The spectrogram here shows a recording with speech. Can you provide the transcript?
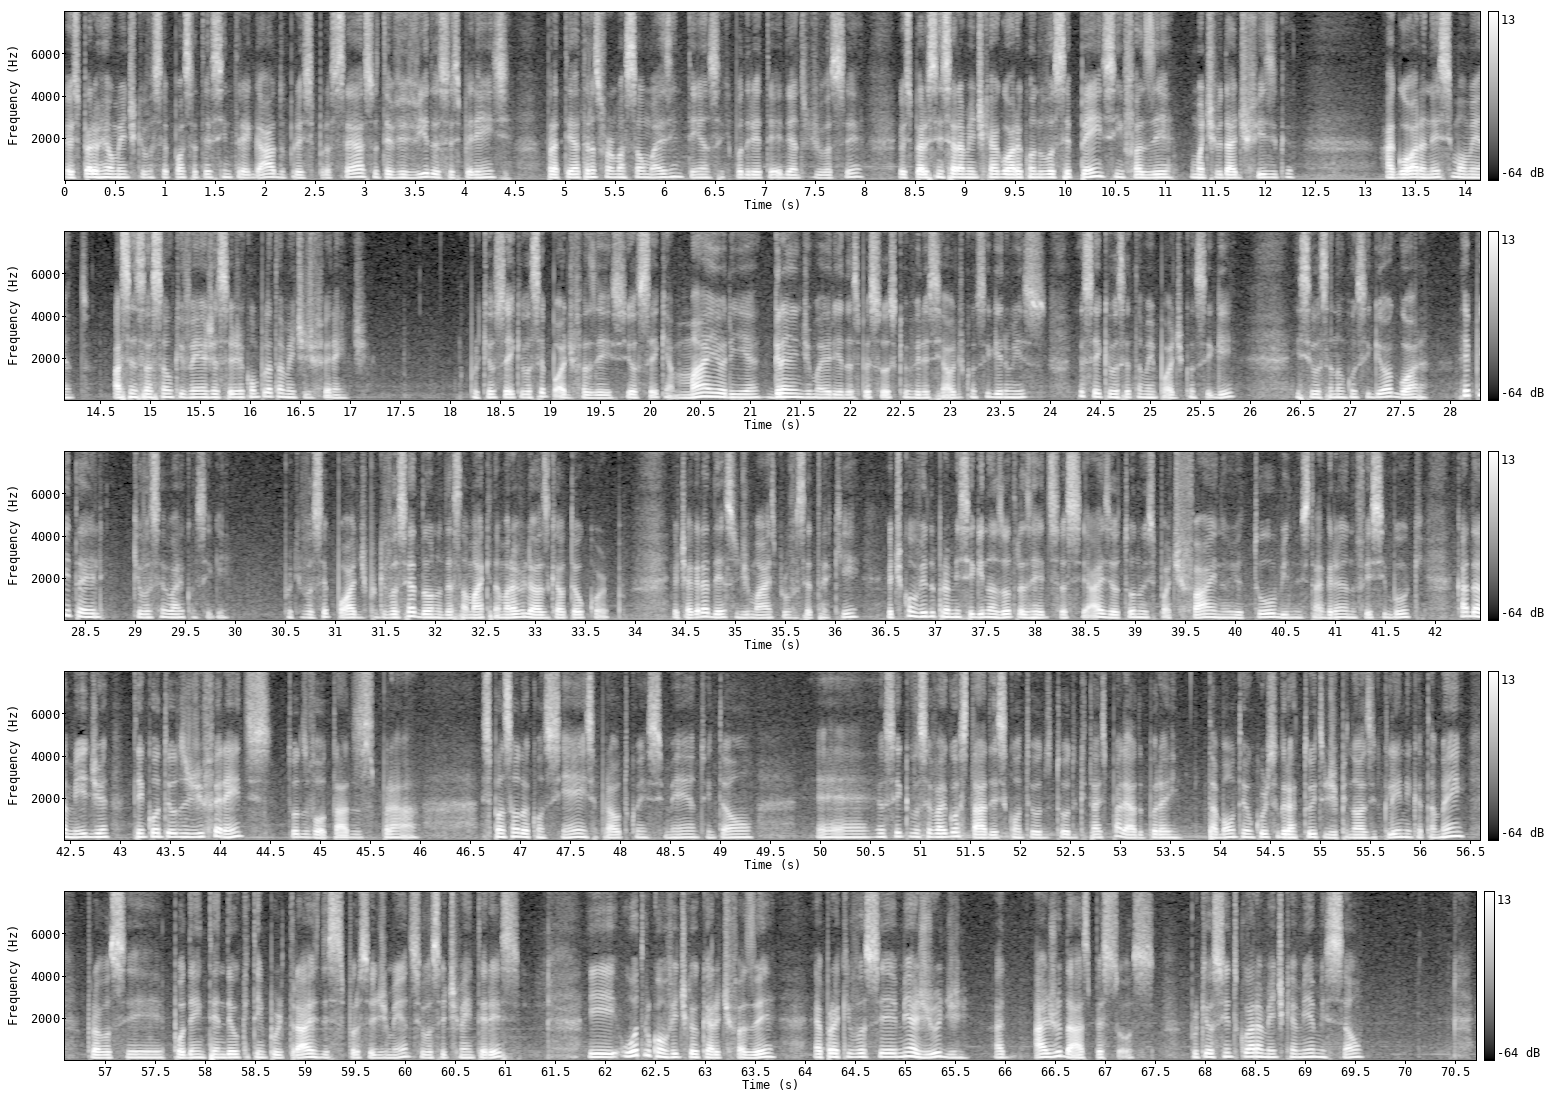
Eu espero realmente que você possa ter se entregado para esse processo, ter vivido essa experiência para ter a transformação mais intensa que poderia ter aí dentro de você. Eu espero sinceramente que agora, quando você pense em fazer uma atividade física, agora, nesse momento, a sensação que venha já seja completamente diferente. Porque eu sei que você pode fazer isso. E eu sei que a maioria, grande maioria das pessoas que ouviram esse áudio conseguiram isso. Eu sei que você também pode conseguir. E se você não conseguiu agora, repita ele, que você vai conseguir. Porque você pode, porque você é dono dessa máquina maravilhosa que é o teu corpo. Eu te agradeço demais por você estar aqui. Eu te convido para me seguir nas outras redes sociais. Eu estou no Spotify, no YouTube, no Instagram, no Facebook. Cada mídia tem conteúdos diferentes, todos voltados para expansão da consciência, para autoconhecimento. Então, é, eu sei que você vai gostar desse conteúdo todo que está espalhado por aí. Tá bom? Tem um curso gratuito de hipnose clínica também, para você poder entender o que tem por trás desses procedimentos, se você tiver interesse. E o outro convite que eu quero te fazer é para que você me ajude a ajudar as pessoas. Porque eu sinto claramente que a minha missão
